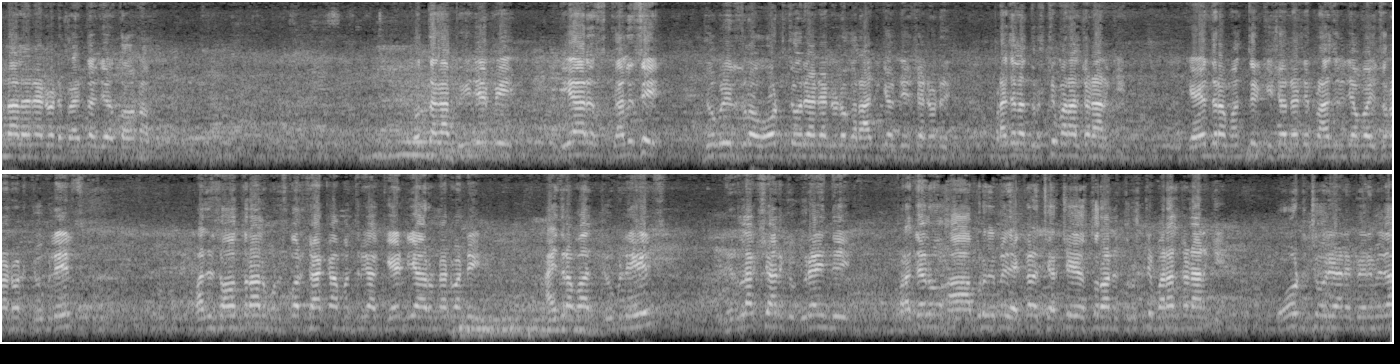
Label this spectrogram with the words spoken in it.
ఉండాలి అనేటువంటి ప్రయత్నం చేస్తూ ఉన్నాం. కొత్తగా బీజేపీ టీఆర్ఎస్ కలిసి జూబ్లీస్లో ఓటు చోరీ అనేటువంటి ఒక రాజకీయం చేసేటువంటి ప్రజల దృష్టి మరల్చడానికి కేంద్ర మంత్రి కిషన్ రెడ్డి ప్రాతినిధ్యం వహిస్తున్నటువంటి జూబ్లీస్ పది సంవత్సరాలు మున్సిపల్ శాఖ మంత్రిగా కేటీఆర్ ఉన్నటువంటి హైదరాబాద్ జూబ్లీహిల్స్ నిర్లక్ష్యానికి గురైంది ప్రజలు ఆ అభివృద్ధి మీద ఎక్కడ చర్చ చేస్తున్నారని దృష్టి మరల్చడానికి ఓటు చోరీ అనే పేరు మీద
